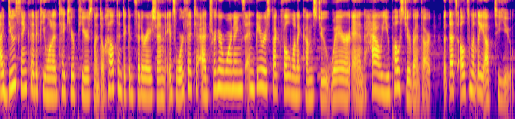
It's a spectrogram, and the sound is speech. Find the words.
I do think that if you want to take your peers' mental health into consideration, it's worth it to add trigger warnings and be respectful when it comes to where and how you post your vent art, but that's ultimately up to you.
